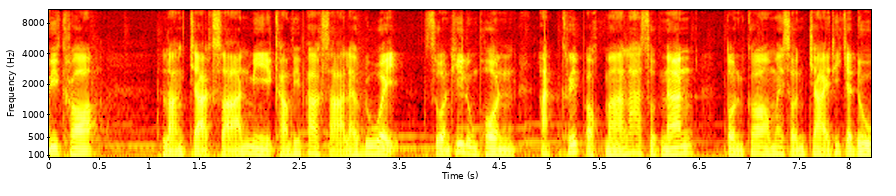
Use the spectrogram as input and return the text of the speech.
วิเคราะห์ หลังจากศาลมีคำพิพากษาแล้วด้วย ส่วนที่ลุงพลอัดคลิปออกมาล่าสุดนั้น ตนก็ไม่สนใจที่จะดู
